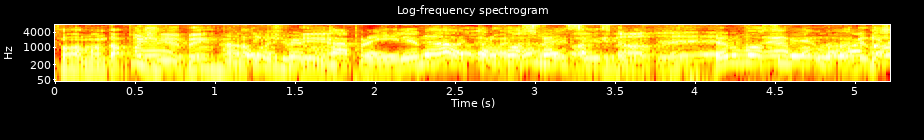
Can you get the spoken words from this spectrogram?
Fala, mandar pro Giba, hein? Mandar Tem pro que Gibinha. perguntar pra ele. Eu não, Não, vou- então, eu não posso ver isso. É- Eu não vou É, saber. lá. O Aguinaldo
